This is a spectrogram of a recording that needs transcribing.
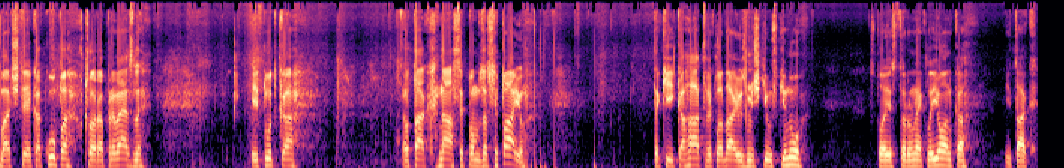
бачите, яка купа, вчора привезли. І тут отак насипом засипаю. Такий кагат викладаю з мішків скину. З тої сторони клейонка. І так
